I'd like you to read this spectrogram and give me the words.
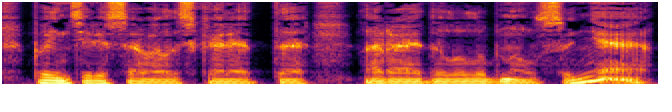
— поинтересовалась Каретта. Райдел улыбнулся. «Нет».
